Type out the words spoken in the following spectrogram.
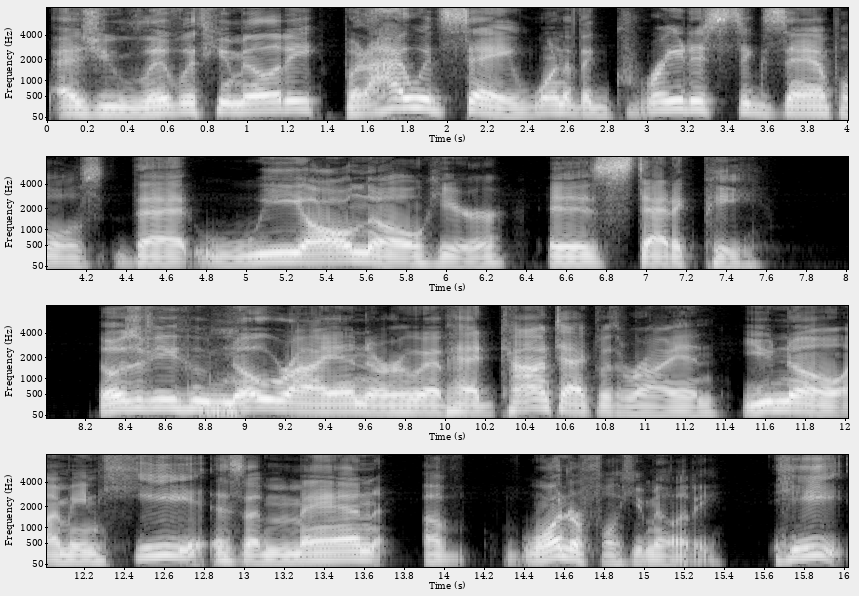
as you live with humility. But I would say one of the greatest examples that we all know here is Static P. Those of you who know Ryan or who have had contact with Ryan, you know, I mean, he is a man of wonderful humility. He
